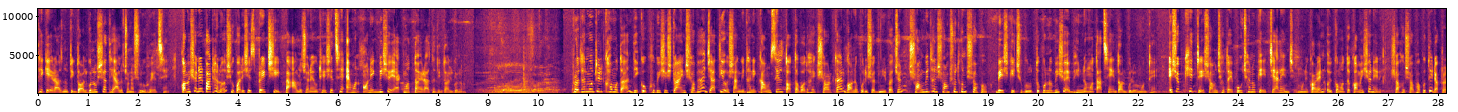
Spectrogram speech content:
থেকে রাজনৈতিক দলগুলোর সাথে আলোচনা শুরু হয়েছে। কমিশনের পাঠানো সুপারিশের স্প্রেডশিট বা আলোচনায় উঠে এসেছে এমন অনেক বিষয়ে একমত নয় রাজনৈতিক দলগুলো। প্রধানমন্ত্রীর ক্ষমতা, দ্বিকক্ষ বিশিষ্ট আইনসভা, জাতীয় সাংবিধানিক কাউন্সিল, তত্ত্বাবধায়ক সরকার, গণপরিষদ নির্বাচন, সংবিধান সংশোধন সহ বেশ কিছু গুরুত্বপূর্ণ বিষয়ে ভিন্নমত আছে দলগুলোর মধ্যে। এসব ক্ষেত্রে সমঝোতায় পৌঁছানোকে চ্যালেঞ্জ মনে করেন ঐকমত্য কমিশনের সহসভাপতি ডক্টর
